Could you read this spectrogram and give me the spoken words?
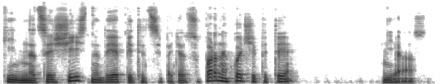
Кінь на c6 не дає піти c5. От суперник хоче піти. Ясно.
